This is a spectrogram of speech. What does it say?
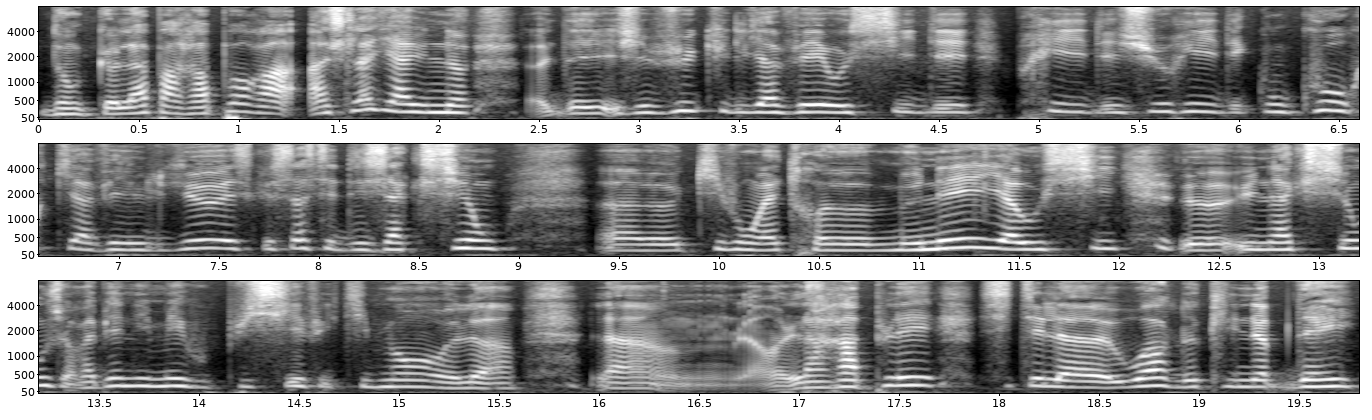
donc là, par rapport à, cela, il y a une. Euh, j'ai vu qu'il y avait aussi des prix, des jurys, des concours qui avaient eu lieu. Est-ce que ça, c'est des actions euh, qui vont être euh, menées? Il y a aussi une action. J'aurais bien aimé que vous puissiez effectivement la, la, la rappeler. C'était le World Cleanup Day,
